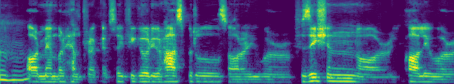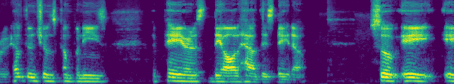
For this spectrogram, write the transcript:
Mm-hmm. Or member health records. So if you go to your hospitals or your physician or you call your health insurance companies, the payers, they all have this data. So a, a,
